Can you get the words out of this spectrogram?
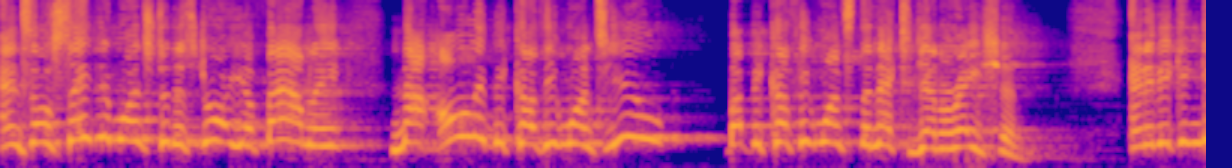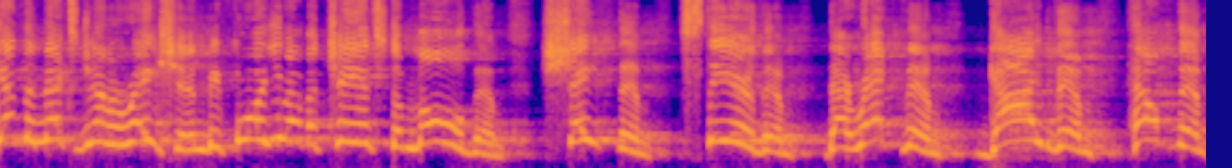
And so Satan wants to destroy your family not only because he wants you, but because he wants the next generation. And if he can get the next generation before you have a chance to mold them, shape them, steer them, direct them, guide them, help them,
